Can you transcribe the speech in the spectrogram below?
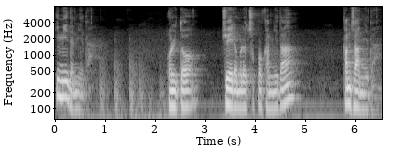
힘이 됩니다. 오늘도 주의 이름으로 축복합니다. 감사합니다.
